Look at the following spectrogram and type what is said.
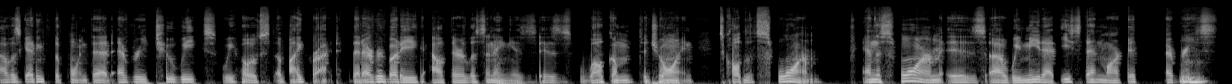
I was getting to the point that every two weeks we host a bike ride that everybody out there listening is is welcome to join. It's called the Swarm, and the Swarm is uh, we meet at East End Market every Mhm.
